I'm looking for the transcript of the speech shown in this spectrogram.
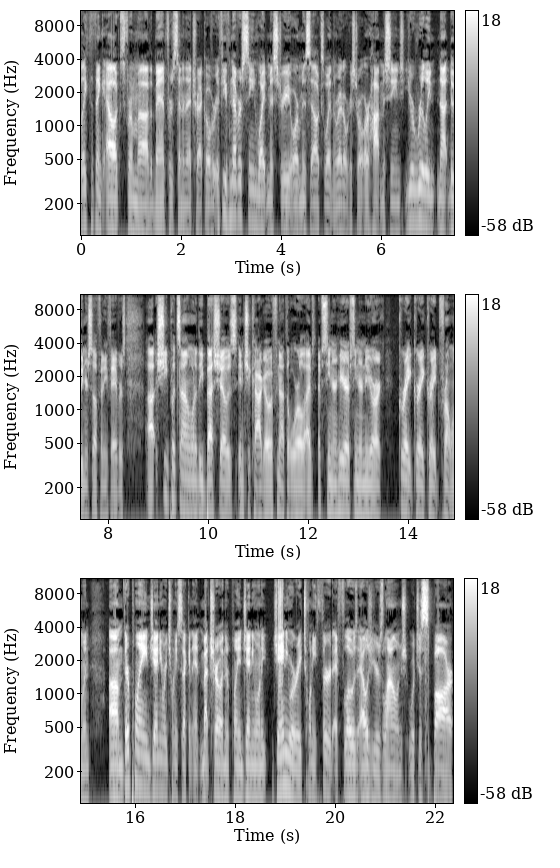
Like to thank Alex from uh, the band for sending that track over. If you've never seen White Mystery or Miss Alex White and the Red Orchestra or Hot Machines, you're really not doing yourself any favors. Uh, she puts on one of the best shows in Chicago, if not the world. I've, I've seen her here, I've seen her in New York. Great, great, great front woman. Um, they're playing January 22nd at Metro, and they're playing January January 23rd at Flo's Algiers Lounge, which is a bar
